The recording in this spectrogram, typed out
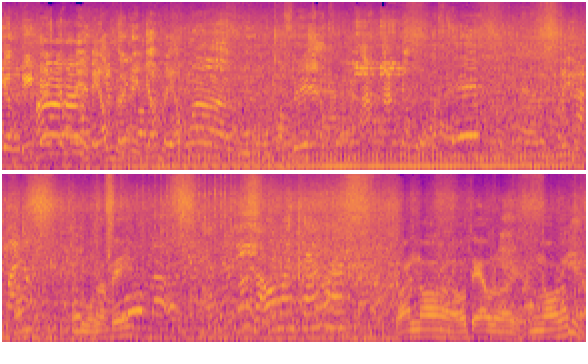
dần đi đây cho mẹ mẹ ông lại để cho mẹ ông uống uống cà phê ông ăn ăn cho uống cà phê Đi ra quán uống cà phê Cậu ăn sáng ha Còn ăn no hotel rồi ăn no lắm rồi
